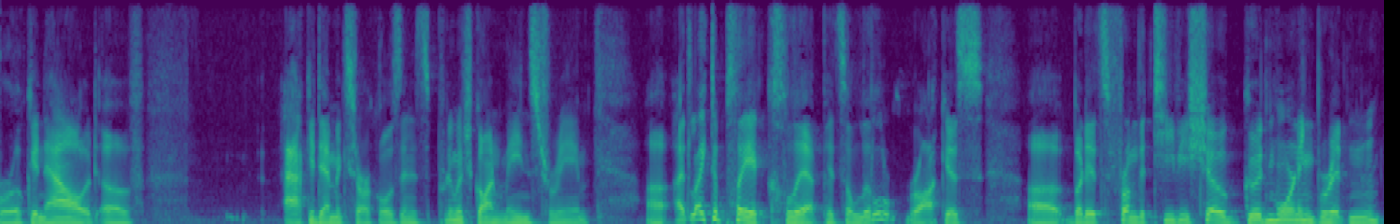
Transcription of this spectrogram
broken out of academic circles and it's pretty much gone mainstream. Uh, I'd like to play a clip. It's a little raucous, uh, but it's from the TV show Good Morning Britain,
